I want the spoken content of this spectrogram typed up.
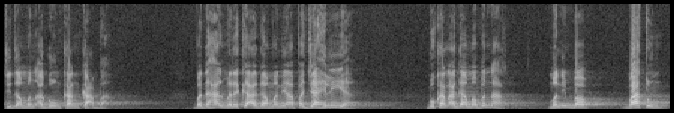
tidak mengagungkan Kaabah? Padahal mereka agamanya apa? Jahiliyah. Bukan agama benar. Menimba batung.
